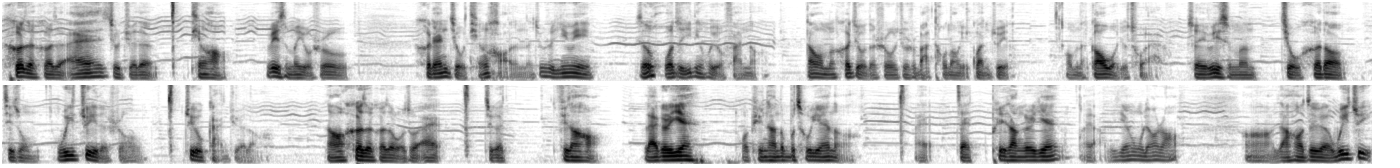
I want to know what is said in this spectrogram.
喝着喝着，哎，就觉得 挺好。为什么有时候？喝点酒挺好的呢，就是因为人活着一定会有烦恼。当我们喝酒的时候，就是把头脑给灌醉了，我们的高我就出来了。所以为什么酒喝到这种微醉的时候最有感觉了啊？然后喝着喝着，我说：“哎，这个非常好，来根烟。我平常都不抽烟的啊，哎，再配上根烟，哎呀，烟雾缭绕啊。然后这个微醉，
